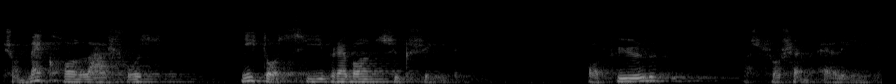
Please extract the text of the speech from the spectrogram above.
És a meghalláshoz nyitott szívre van szükség. A fül az sosem elég.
